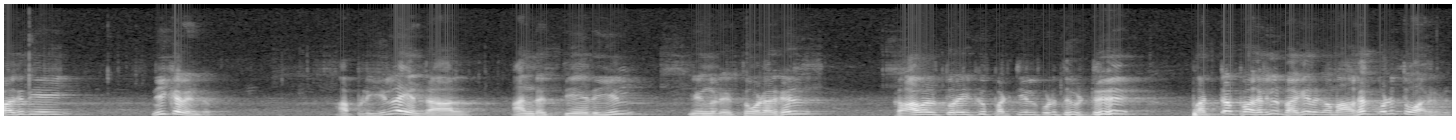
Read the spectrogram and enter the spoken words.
பகுதியை நீக்க வேண்டும். அப்படி இல்லை என்றால் அந்த தேதியில் எங்களுடைய தோழர்கள் காவல்துறைக்கு பட்டியல் கொடுத்துவிட்டு பட்டப்பகலில் பகிரங்கமாக கொளுத்துவார்கள்.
